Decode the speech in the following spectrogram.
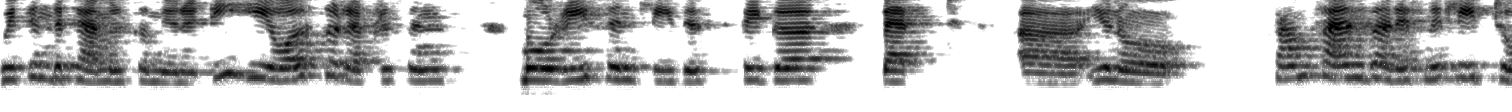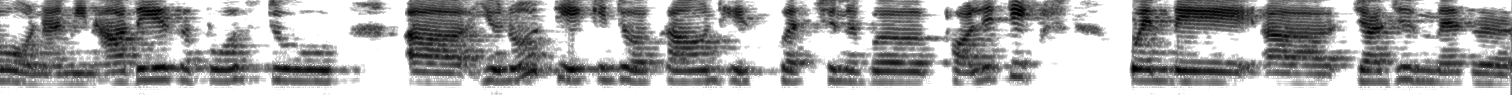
within the Tamil community, he also represents more recently this figure that, uh, you know, some fans are definitely torn. I mean, are they supposed to, uh, you know, take into account his questionable politics when they uh, judge him as a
